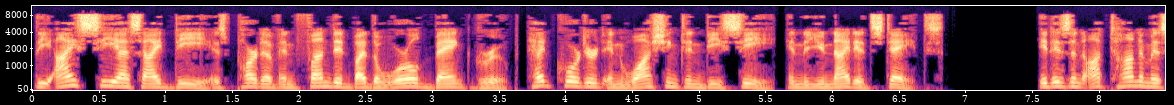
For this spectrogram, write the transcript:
The ICSID is part of and funded by the World Bank Group, headquartered in Washington, D.C., in the United States. It is an autonomous,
